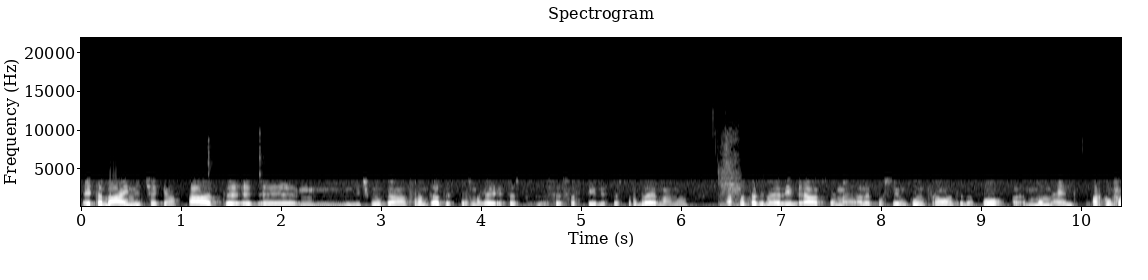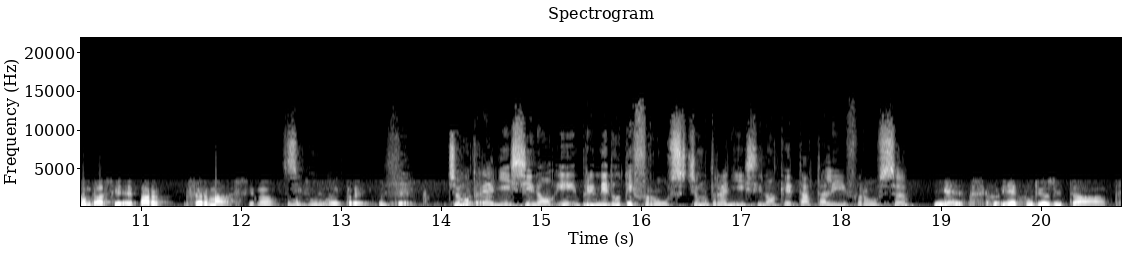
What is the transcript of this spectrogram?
e tabai dice che hanno fatto, e, e, diciamo che hanno affrontato lo stesso, magari, lo stesso fastidio, lo stesso problema, no? affrontati in maniera diversa, ma alle possibile un confronto, dopo un momento per confrontarsi e per fermarsi, no? come Sicuro. si dice il treno, tempo. C'è un traglissino, prima di tutti i frus, c'è un traglissino anche tata lì frus? Io è curiosità, che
